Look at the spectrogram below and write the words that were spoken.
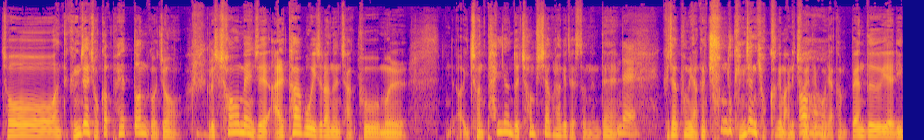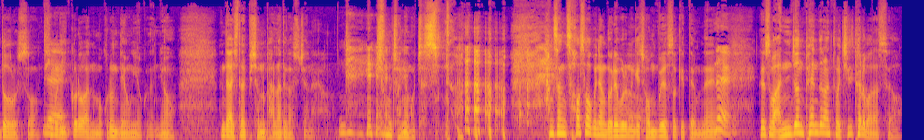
저한테 굉장히 적합했던 거죠. 그래서 처음에 이제 알타 보이즈라는 작품을 2008년도에 처음 시작을 하게 됐었는데 네. 그 작품이 약간 춤도 굉장히 격하게 많이 춰야 어허. 되고 약간 밴드의 리더로서 팀을 네. 이끌어가는 뭐 그런 내용이었거든요. 근데 아시다시피 저는 발라드 가수잖아요. 네. 춤을 전혀 못 췄습니다. 항상 서서 그냥 노래 부르는 게 전부였었기 때문에 네. 그래서 완전 팬들한테 질타를 받았어요.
